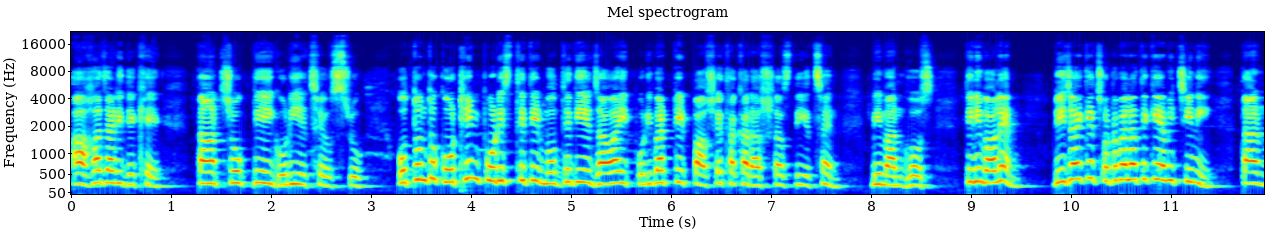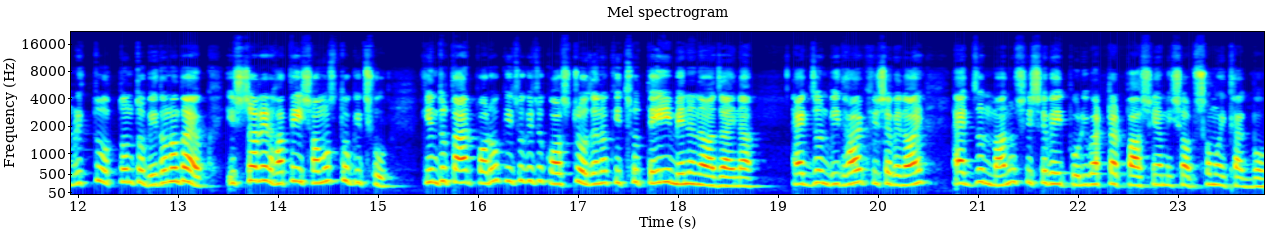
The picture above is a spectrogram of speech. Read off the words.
আহাজারি দেখে তাঁর চোখ দিয়েই গড়িয়েছে অশ্রু। অত্যন্ত কঠিন পরিস্থিতির মধ্যে দিয়ে যাওয়া এই পরিবারটির পাশে থাকার আশ্বাস দিয়েছেন বিমান ঘোষ। তিনি বলেন, বিজয়কে ছোটবেলা থেকে আমি চিনি। তার মৃত্যু অত্যন্ত বেদনাদায়ক। ঈশ্বরের হাতেই সমস্ত কিছু। কিন্তু তারপরও কিছু কিছু কষ্ট যেন কিছুতেই মেনে নেওয়া যায় না। একজন বিধায়ক হিসেবে নয় একজন মানুষ হিসেবে এই পরিবারটার পাশে আমি সবসময় থাকব।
